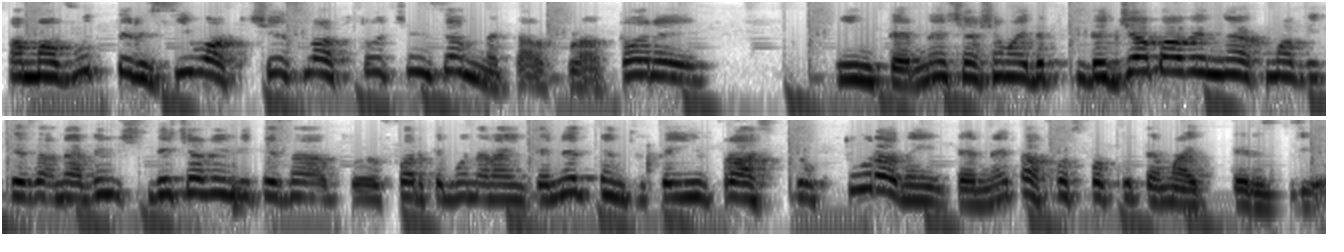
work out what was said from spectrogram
am avut târziu acces la tot ce înseamnă calculatoare, internet și așa mai departe. Degeaba avem noi acum viteza. Noi avem, și de ce avem viteza uh, foarte bună la internet? Pentru că infrastructura de internet a fost făcută mai târziu.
